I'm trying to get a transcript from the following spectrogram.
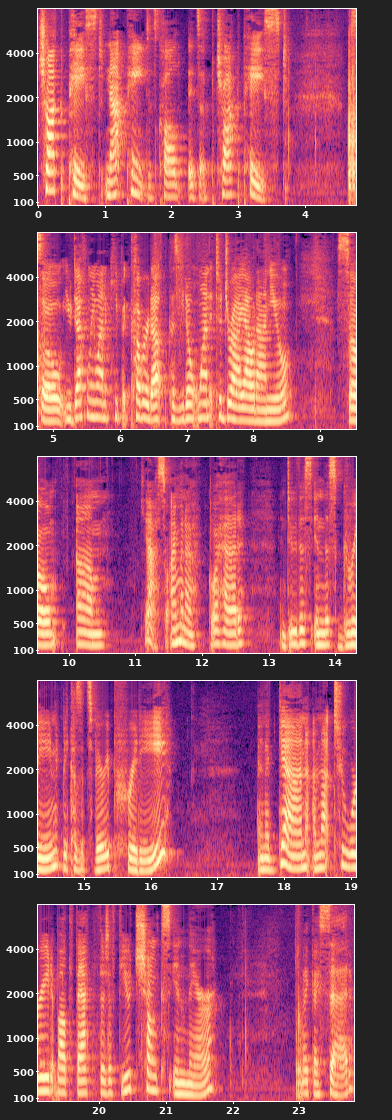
chalk paste, not paint. It's called, it's a chalk paste. So you definitely want to keep it covered up because you don't want it to dry out on you. So um, yeah, so I'm going to go ahead and do this in this green because it's very pretty. And again, I'm not too worried about the fact that there's a few chunks in there. Like I said,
